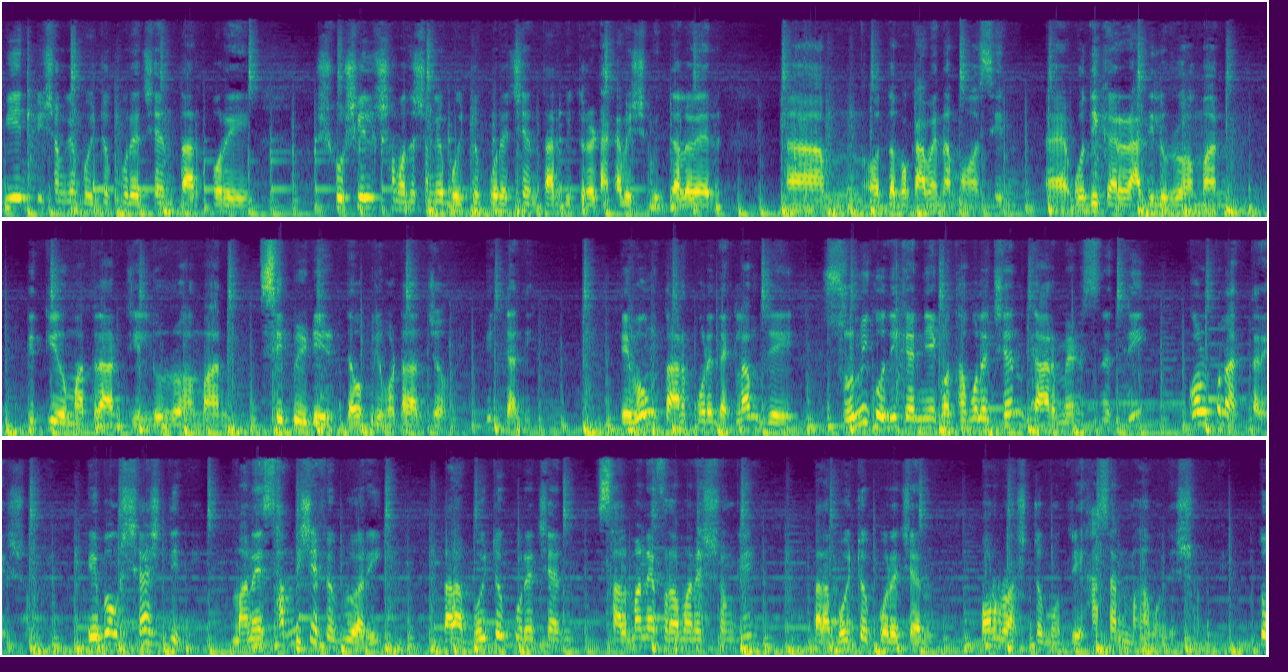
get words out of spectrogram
বিএনপির সঙ্গে বৈঠক করেছেন, তারপরে সুশীল সমাজের সঙ্গে বৈঠক করেছেন, তার ভিতরে ঢাকা বিশ্ববিদ্যালয়ের অধ্যাপক আমেনা মহাসিন অধিকারের আদিলুর রহমান তৃতীয় মাত্রার জিল্লুর রহমান, সিপিডির দেবপ্রিয় ভট্টাচার্য ইত্যাদি। এবং তারপরে দেখলাম যে শ্রমিক অধিকার নিয়ে কথা বলেছেন গার্মেন্টস নেত্রী কল্পনা আক্তারের সঙ্গে। এবং শেষ দিনে মানে ছাব্বিশে ফেব্রুয়ারি, তারা বৈঠক করেছেন সালমান এফ রহমানের সঙ্গে, তারা বৈঠক করেছেন পররাষ্ট্রমন্ত্রী হাসান মাহমুদের সঙ্গে। তো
